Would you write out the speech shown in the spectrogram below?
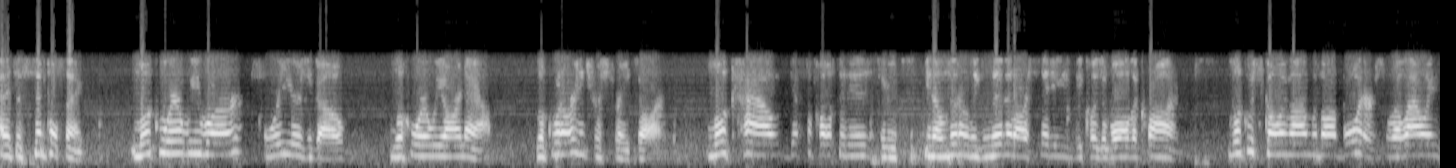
And it's a simple thing. Look where we were four years ago. Look where we are now. Look what our interest rates are. Look how difficult it is to, you know, literally live in our cities because of all the crime. Look what's going on with our borders. We're allowing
